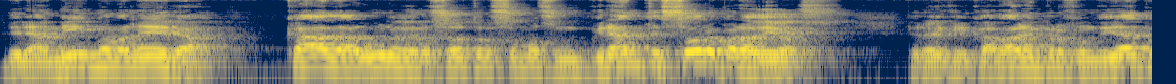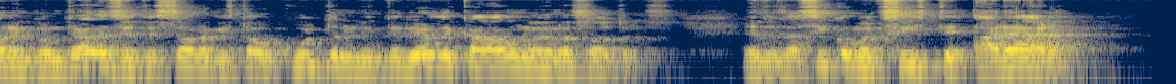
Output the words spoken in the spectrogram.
De la misma manera, cada uno de nosotros somos un gran tesoro para Dios, pero hay que cavar en profundidad para encontrar ese tesoro que está oculto en el interior de cada uno de nosotros. Entonces, así como existe arar,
